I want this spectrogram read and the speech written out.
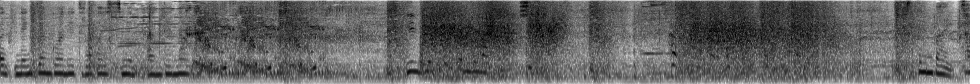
잠깐 냉장고 안에 들어가 있으면 안 되나? 인격. 스탠바이 쳐.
